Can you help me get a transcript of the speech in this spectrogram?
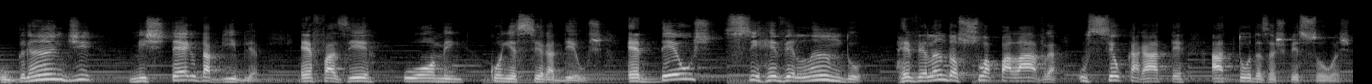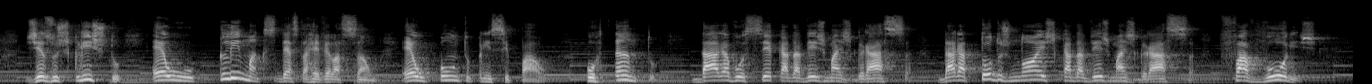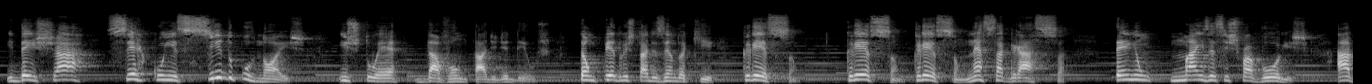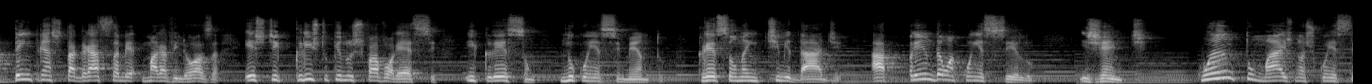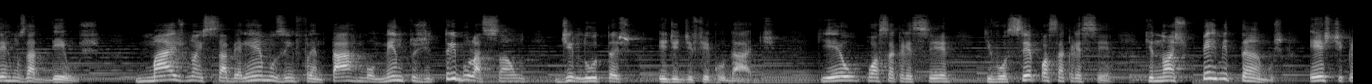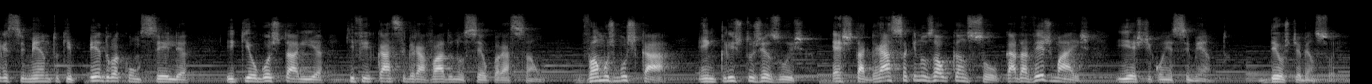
O grande mistério da Bíblia é fazer o homem conhecer a Deus. É Deus se revelando, revelando a sua palavra, o seu caráter a todas as pessoas. Jesus Cristo é o clímax desta revelação, é o ponto principal. Portanto, dar a você cada vez mais graça, dar a todos nós cada vez mais graça, favores e deixar ser conhecido por nós isto é, da vontade de Deus. Então Pedro está dizendo aqui: cresçam, cresçam, cresçam nessa graça, tenham mais esses favores, adentrem esta graça maravilhosa, este Cristo que nos favorece e cresçam no conhecimento, cresçam na intimidade, aprendam a conhecê-lo. E, gente, quanto mais nós conhecermos a Deus, mais nós saberemos enfrentar momentos de tribulação, de lutas e de dificuldade. Que eu possa crescer, que você possa crescer, que nós permitamos este crescimento que Pedro aconselha e que eu gostaria que ficasse gravado no seu coração. Vamos buscar em Cristo Jesus esta graça que nos alcançou cada vez mais e este conhecimento. Deus te abençoe.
